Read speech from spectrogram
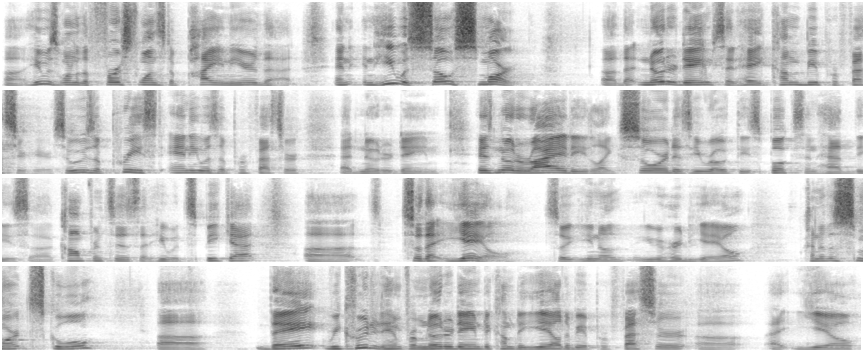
Uh, he was one of the first ones to pioneer that. And, and he was so smart uh, that Notre Dame said, hey, come be professor here. So he was a priest and he was a professor at Notre Dame. His notoriety like soared as he wrote these books and had these uh, conferences that he would speak at. Uh, so that Yale, so you know, you heard Yale, kind of a smart school. Uh, they recruited him from Notre Dame to come to Yale to be a professor uh, at Yale.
